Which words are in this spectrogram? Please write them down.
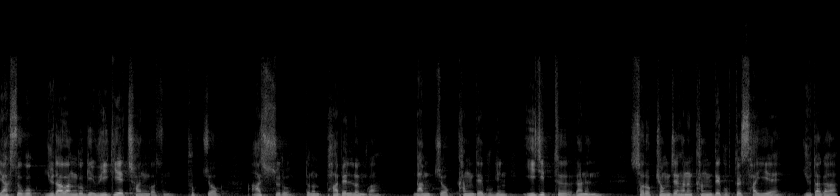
약소국 유다 왕국이 위기에 처한 것은 북쪽 아수르 또는 바벨론과 남쪽 강대국인 이집트라는 서로 경쟁하는 강대국들 사이에 유다가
